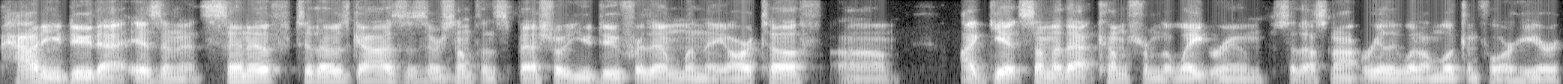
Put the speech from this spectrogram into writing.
how do you do that? Is it an incentive to those guys? Is there something special you do for them when they are tough? Um, I get some of that comes from the weight room, so that's not really what I'm looking for here.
